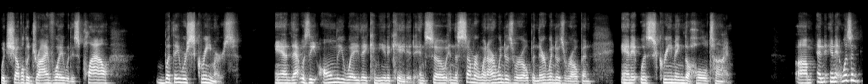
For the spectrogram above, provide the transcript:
would shovel the driveway with his plow, but they were screamers. And that was the only way they communicated. And so in the summer, when our windows were open, their windows were open, and it was screaming the whole time. Um, and, and it wasn't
